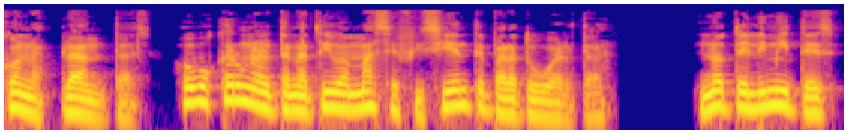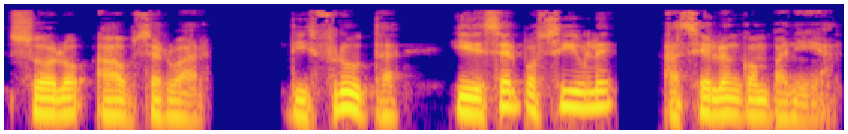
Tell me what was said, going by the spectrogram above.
con las plantas, o buscar una alternativa más eficiente para tu huerta. No te limites solo a observar. Disfruta y, de ser posible, hacerlo en compañía.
